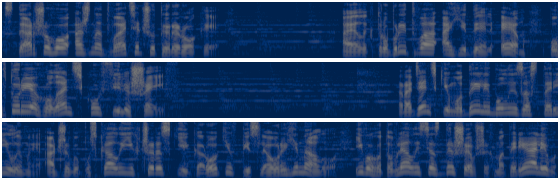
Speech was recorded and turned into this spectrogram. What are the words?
старшого аж на 24 роки. А електробритва Агідель М повторює голландську Філішейф. Радянські моделі були застарілими, адже випускали їх через кілька років після оригіналу і виготовлялися з дешевших матеріалів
